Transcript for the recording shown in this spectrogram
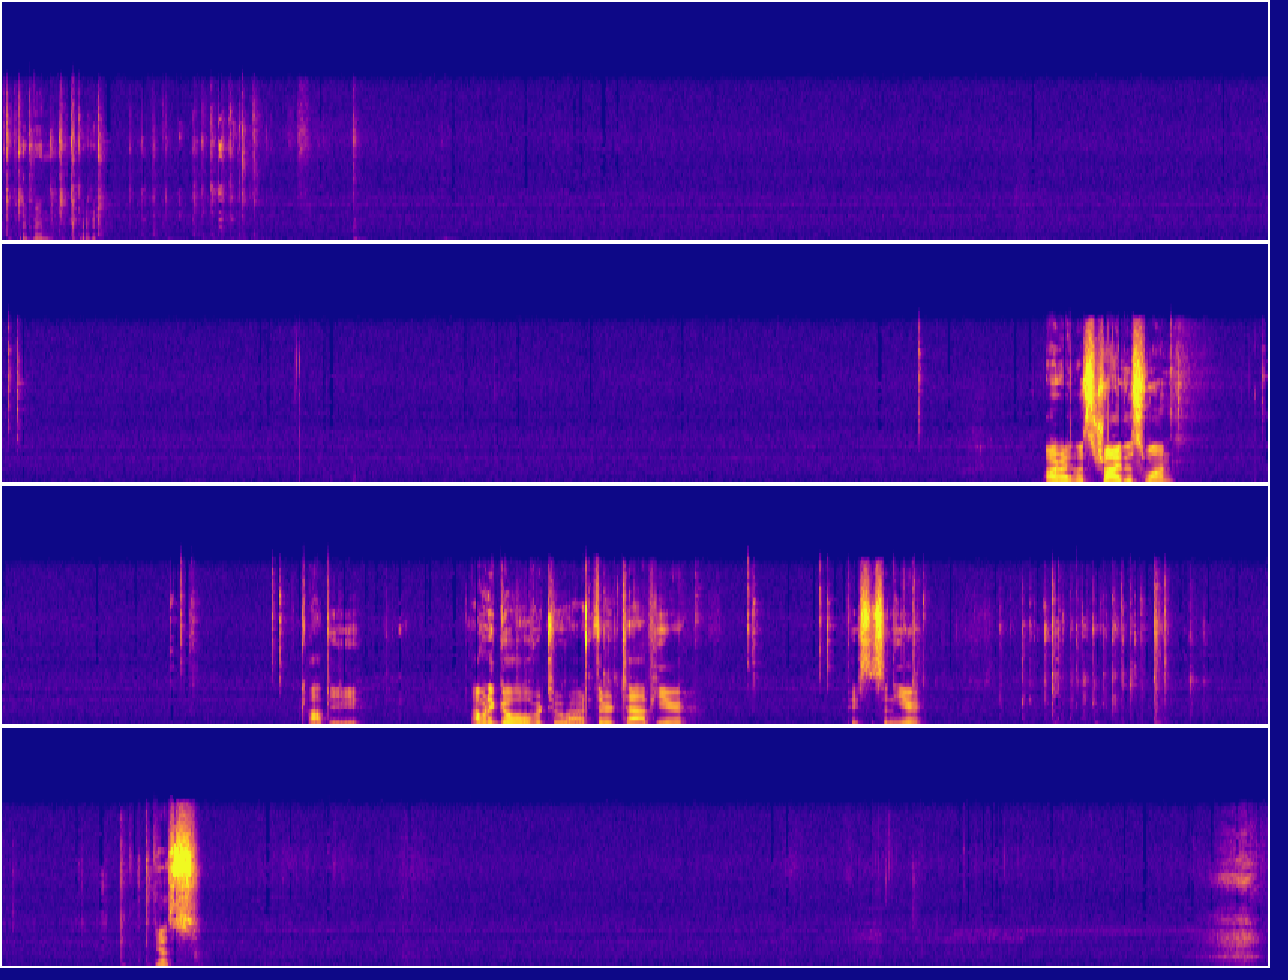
Alright, let's try this one. Copy. I'm going to go over to our third tab here. Paste this in here. Yes.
